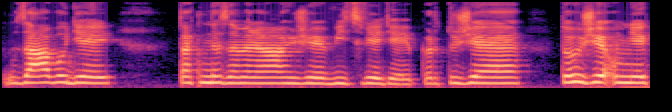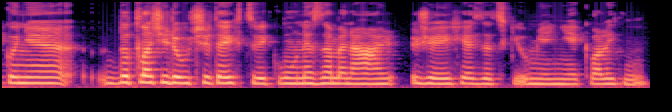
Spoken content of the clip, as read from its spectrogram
závodějí, tak neznamená, že víc vědějí, protože to, že umějí koně dotlačit do určitých cviků, neznamená, že jejich jezdecký umění je kvalitní.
